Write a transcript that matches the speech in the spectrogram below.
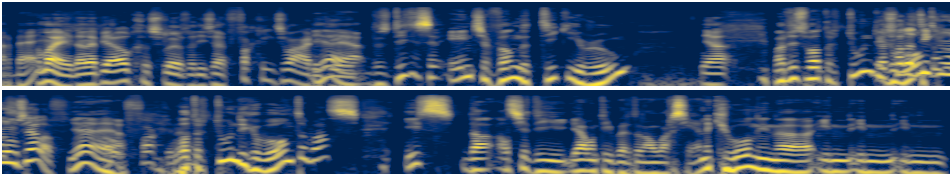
paar bij. Amai, dan heb jij ook gesleurd, want die zijn fucking zwaar, die Ja, dingen. ja, dus dit is er eentje van de Tiki Room. Ja. Maar dus wat er toen de Dat is van de gewoonte Tiki Room was- zelf? Ja, ja. Oh, Wat er toen de gewoonte was, is dat als je die... Ja, want die werden dan waarschijnlijk gewoon in, eh, in, in, in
